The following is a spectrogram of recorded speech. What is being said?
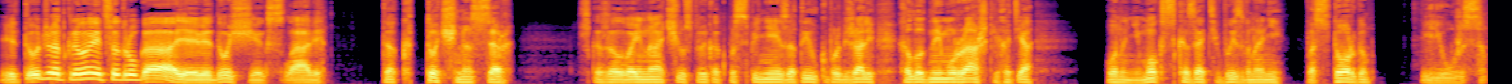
и тут же открывается другая, ведущая к славе. — Так точно, сэр, — сказал война, чувствуя, как по спине и затылку пробежали холодные мурашки, хотя он и не мог сказать, вызваны они восторгом или ужасом.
